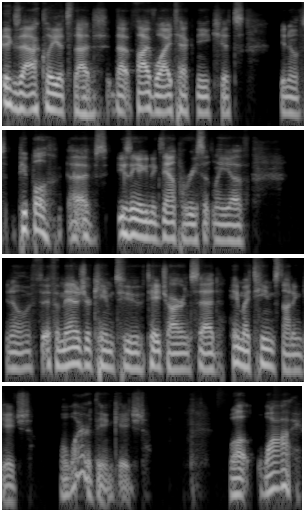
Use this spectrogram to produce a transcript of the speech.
exactly. It's that that five why technique. It's you know people uh, i was using an example recently of you know if, if a manager came to, to hr and said hey my team's not engaged. Well why aren't they engaged? Well why?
